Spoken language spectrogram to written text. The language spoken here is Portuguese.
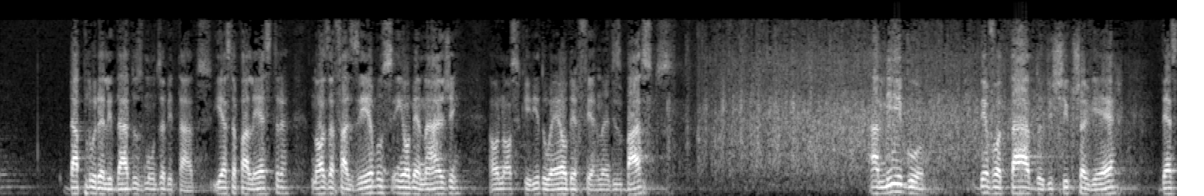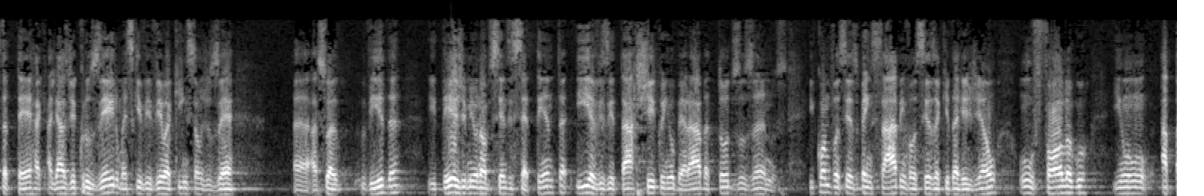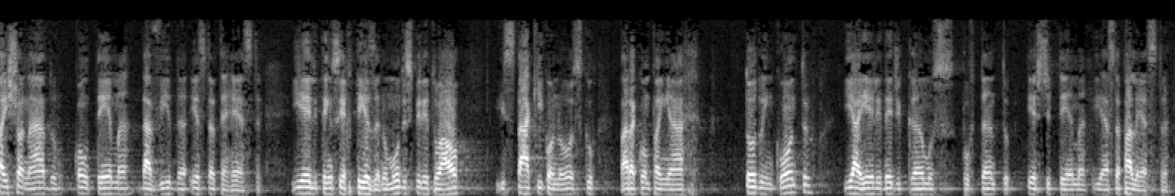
da pluralidade dos mundos habitados. E esta palestra nós a fazemos em homenagem ao nosso querido Helder Fernandes Bastos, amigo devotado de Chico Xavier, desta terra, aliás, de Cruzeiro, mas que viveu aqui em São José uh, a sua vida, e desde 1970 ia visitar Chico em Uberaba todos os anos. E como vocês bem sabem, vocês aqui da região, um ufólogo e um apaixonado com o tema da vida extraterrestre. E ele, tenho certeza, no mundo espiritual, está aqui conosco para acompanhar todo o encontro e a ele dedicamos, portanto, este tema e esta palestra.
